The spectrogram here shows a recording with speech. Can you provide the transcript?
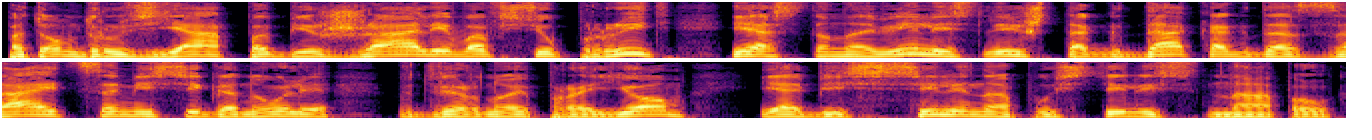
Потом друзья побежали во всю прыть и остановились лишь тогда, когда зайцами сиганули в дверной проем и обессиленно опустились на пол,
